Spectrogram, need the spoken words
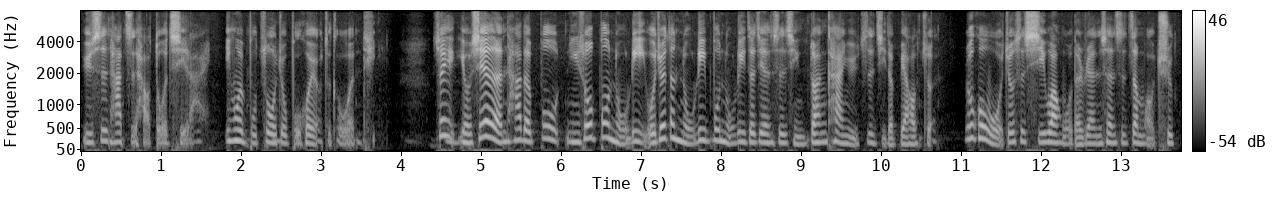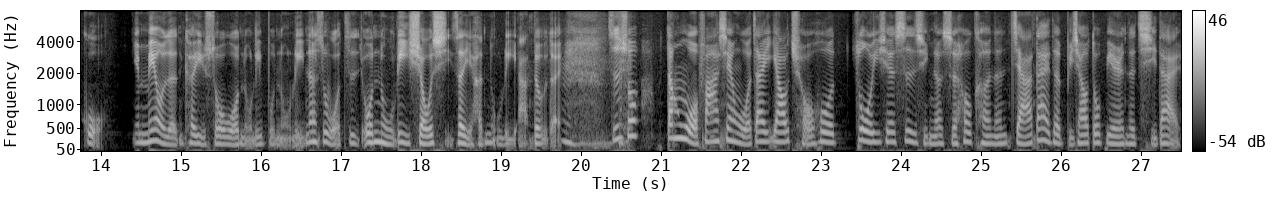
于是他只好躲起来，因为不做就不会有这个问题。所以有些人他的不，你说不努力，我觉得努力不努力这件事情，端看于自己的标准。如果我就是希望我的人生是这么去过，也没有人可以说我努力不努力，那是我自己，我努力休息，这也很努力啊，对不对？只是说。当我发现我在要求或做一些事情的时候，可能夹带的比较多别人的期待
